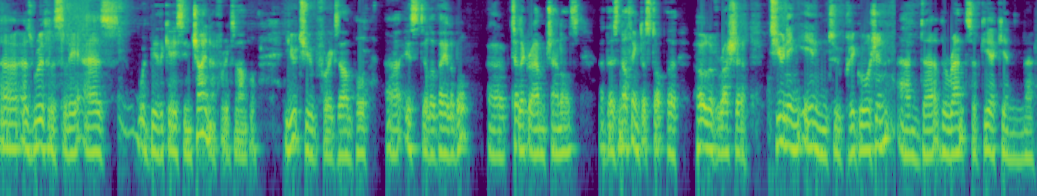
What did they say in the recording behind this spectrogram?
uh, as ruthlessly as would be the case in China, for example. YouTube, for example, uh, is still available, uh, Telegram channels there's nothing to stop the whole of Russia tuning in to Prigozhin and uh, the rants of Girkin, uh,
